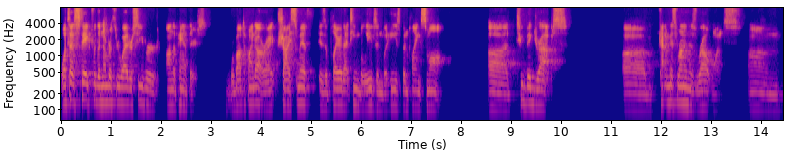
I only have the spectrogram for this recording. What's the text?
What's at stake for the number three wide receiver on the Panthers? We're about to find out, right? Shi Smith is a player that team believes in, but he's been playing small. Uh, two big drops. Um, kind of misrunning his route once. Um,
